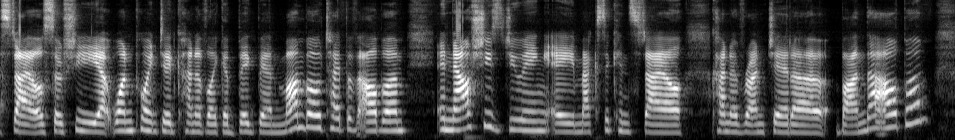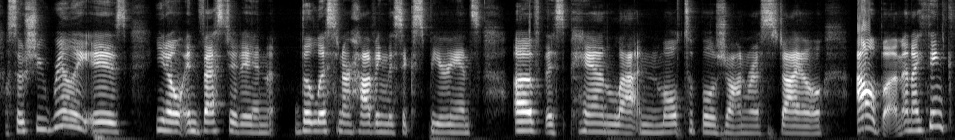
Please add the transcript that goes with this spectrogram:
styles. So she at one point did kind of like a big band mambo type of album, and now she's doing a Mexican style kind of ranchera banda album. So she really is, you know, invested in the listener having this experience of this pan Latin, multiple genre style album. And I think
